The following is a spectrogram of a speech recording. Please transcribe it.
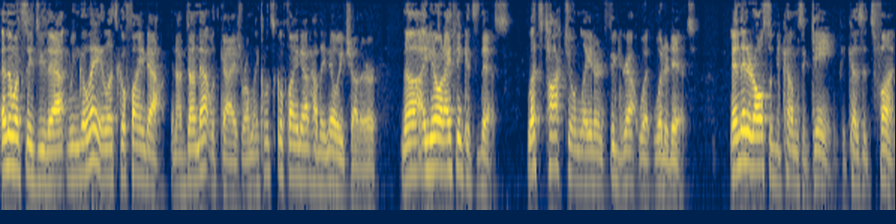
And then once they do that, we can go, hey, let's go find out. And I've done that with guys where I'm like, let's go find out how they know each other. No, you know what? I think it's this. Let's talk to them later and figure out what, what it is. And then it also becomes a game because it's fun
